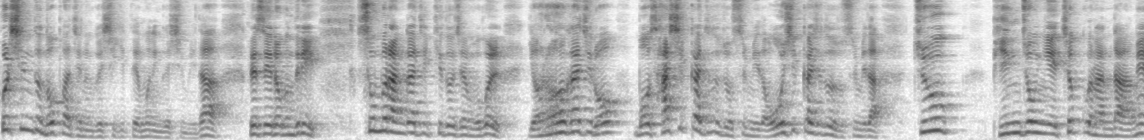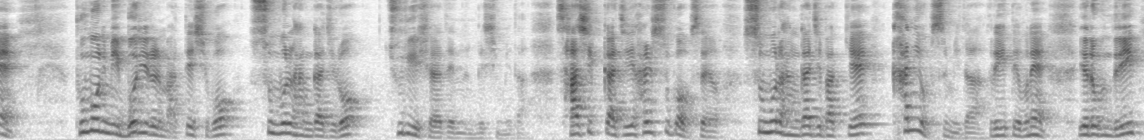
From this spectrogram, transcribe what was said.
훨씬 더 높아지는 것이기 때문인 것입니다. 그래서 여러분들이 21가지 기도 제목을 여러 가지로 뭐 40가지도 좋습니다. 50가지도 좋습니다. 쭉 빈 종이에 난 다음에 부모님이 머리를 맞대시고 21가지로 줄이셔야 되는 것입니다. 40가지 할 수가 없어요. 21가지밖에 칸이 없습니다. 그렇기 때문에 여러분들이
